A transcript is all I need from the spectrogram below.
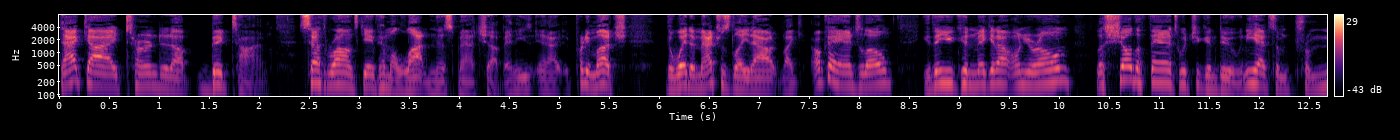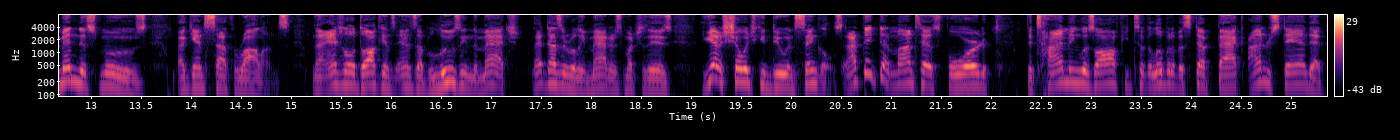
That guy turned it up big time. Seth Rollins gave him a lot in this matchup, and he's and I, pretty much the way the match was laid out, like, okay, Angelo, you think you can make it out on your own? Let's show the fans what you can do. And he had some tremendous moves against Seth Rollins. Now, Angelo Dawkins ends up losing the match. That doesn't really matter as much as it is. You got to show what you can do in singles. And I think that Montez Ford, the timing was off. He took a little bit of a step back. I understand that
